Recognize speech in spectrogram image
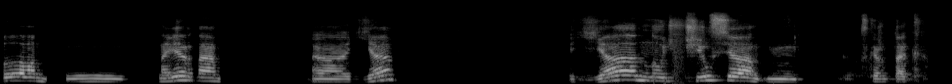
то, наверное, э, я я научился, скажем так,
